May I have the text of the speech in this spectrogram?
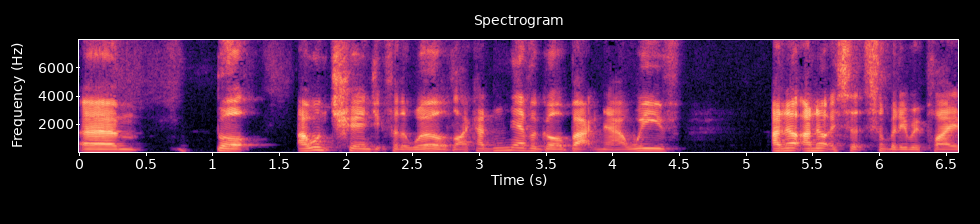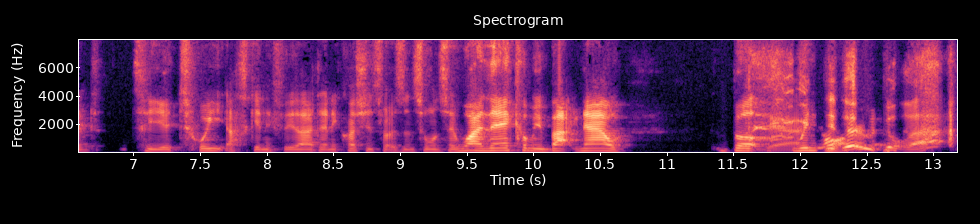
um, but I wouldn't change it for the world. Like I'd never go back now. We've, I know, I noticed that somebody replied to your tweet asking if you had any questions for us, and someone said why are they coming back now, but we You do do that.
